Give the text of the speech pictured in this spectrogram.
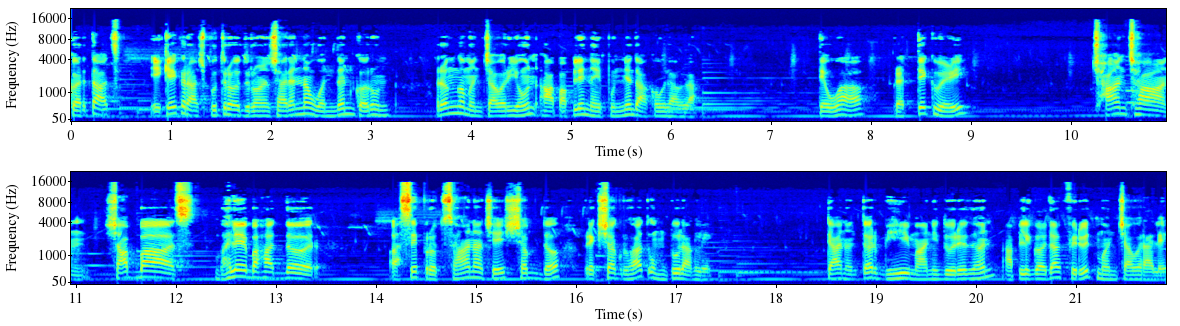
करताच एक एक राजपुत्र द्रोणाचार्यांना वंदन करून रंगमंचावर येऊन आपापले नैपुण्य दाखवू लागला. तेव्हा प्रत्येक वेळी छान छान शाब्बास भले बहादर असे प्रोत्साहनाचे शब्द प्रेक्षागृहात उमटू लागले. त्यानंतर भीम आणि दुर्योधन आपली गदा फिरवीत मंचावर आले.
